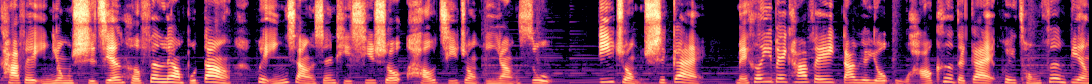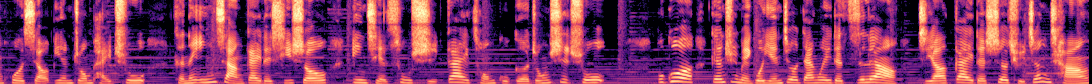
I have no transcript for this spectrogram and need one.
咖啡饮用时间和分量不当，会影响身体吸收好几种营养素。第一种是钙。每喝一杯咖啡，大约有五毫克的钙会从粪便或小便中排出，可能影响钙的吸收，并且促使钙从骨骼中释出。不过，根据美国研究单位的资料，只要钙的摄取正常，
